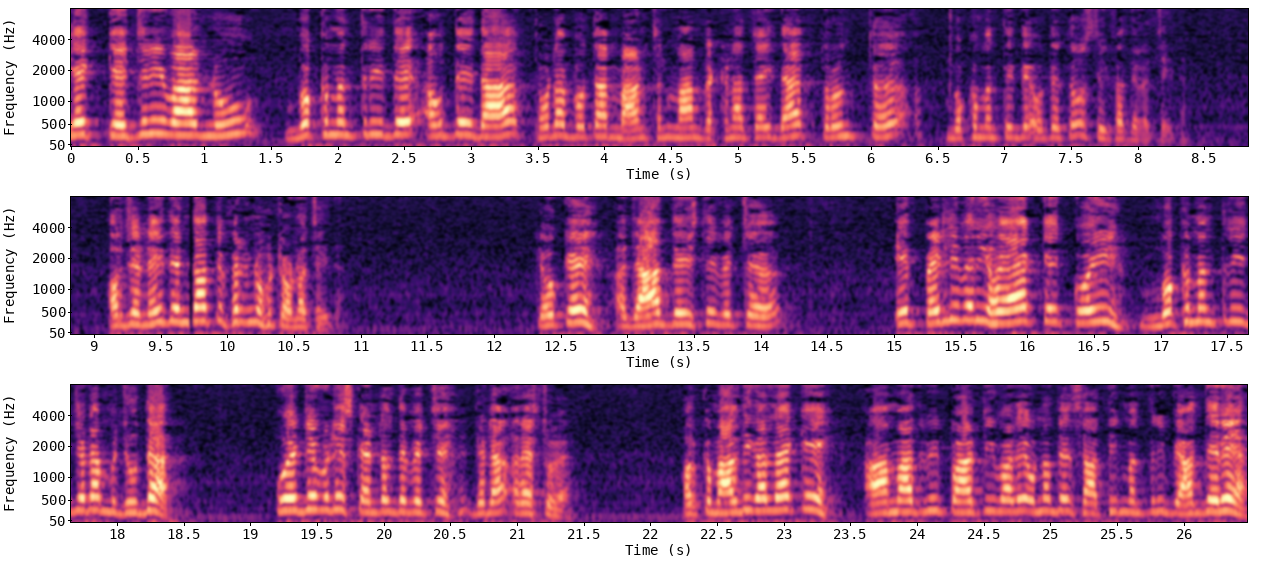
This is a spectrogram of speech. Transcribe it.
ਕਿ ਕੇਜਰੀਵਾਲ ਨੂੰ ਮੁੱਖ ਮੰਤਰੀ ਦੇ ਅਹੁਦੇ ਦਾ ਥੋੜਾ ਬਹੁਤਾ ਮਾਣ ਸਨਮਾਨ ਰੱਖਣਾ ਚਾਹੀਦਾ, ਤੁਰੰਤ ਮੁੱਖ ਮੰਤਰੀ ਦੇ ਅਹੁਦੇ ਤੋਂ ਅਸਤੀਫਾ ਦੇਣਾ ਚਾਹੀਦਾ। ਔਰ ਜੇ ਨਹੀਂ ਦਿੰਦਾ, ਤੇ ਫਿਰ ਇਹਨੂੰ ਹਟਾਉਣਾ ਚਾਹੀਦਾ। ਕਿਉਂਕਿ ਆਜ਼ਾਦ ਦੇਸ਼ ਦੇ ਵਿੱਚ ਇਹ ਪਹਿਲੀ ਵਾਰੀ ਹੋਇਆ ਕਿ ਕੋਈ ਮੁੱਖ ਮੰਤਰੀ ਜਿਹੜਾ ਮੌਜੂਦਾ, ਉਹ ਐਡੇ ਵੱਡੇ ਸਕੈਂਡਲ ਦੇ ਵਿੱਚ ਜਿਹੜਾ ਅਰੈਸਟ ਹੋਇਆ। ਔਰ ਕਮਾਲ ਦੀ ਗੱਲ ਹੈ ਕਿ ਆਮ ਆਦਮੀ ਪਾਰਟੀ ਵਾਲੇ ਉਹਨਾਂ ਦੇ ਸਾਥੀ ਮੰਤਰੀ ਬਿਆਨ ਦੇ ਰਹੇ ਆ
